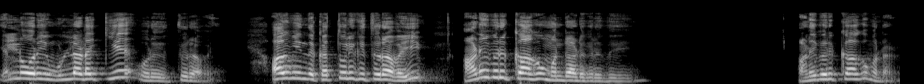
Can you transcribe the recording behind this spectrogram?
எல்லோரையும் உள்ளடக்கிய ஒரு திருவை ஆகவே இந்த கத்தோலிக்க திருவை அனைவருக்காகவும் மன்றாடுகிறது. அனைவருக்காகவும் மன்றாடு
